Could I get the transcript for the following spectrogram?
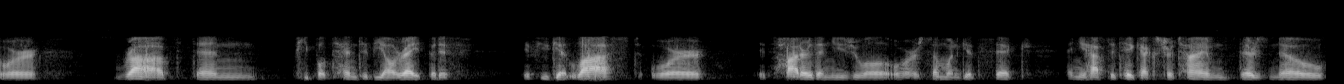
or robbed, then people tend to be all right. But if if you get lost or it's hotter than usual or someone gets sick and you have to take extra time, there's no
